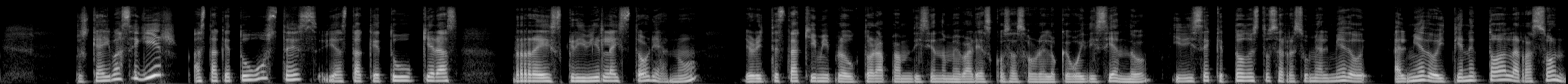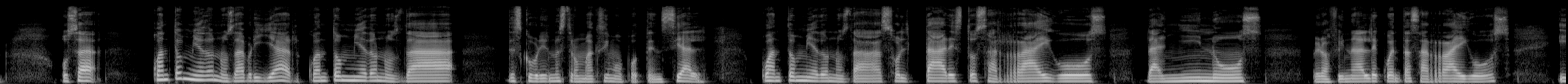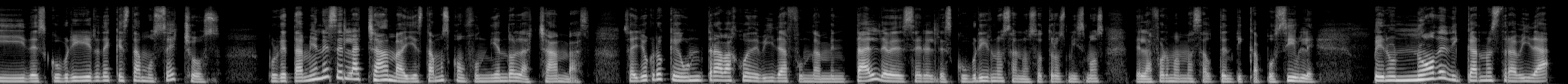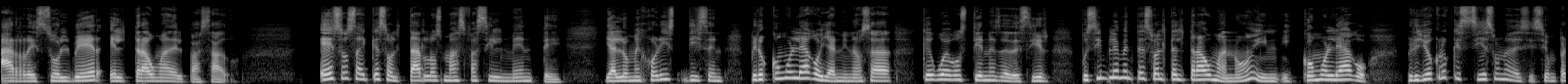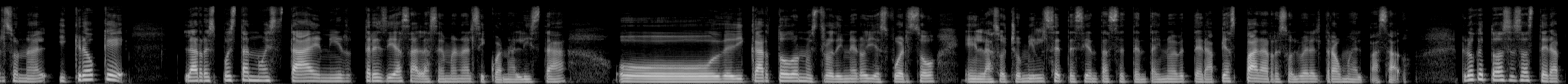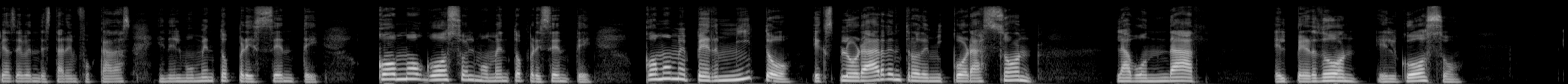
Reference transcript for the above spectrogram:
pues que ahí va a seguir hasta que tú gustes y hasta que tú quieras reescribir la historia, ¿no? Y ahorita está aquí mi productora Pam diciéndome varias cosas sobre lo que voy diciendo y dice que todo esto se resume al miedo, al miedo y tiene toda la razón. O sea, ¿cuánto miedo nos da brillar? ¿Cuánto miedo nos da descubrir nuestro máximo potencial? ¿Cuánto miedo nos da soltar estos arraigos dañinos, pero a final de cuentas arraigos y descubrir de qué estamos hechos. Porque también esa es la chamba y estamos confundiendo las chambas. O sea, yo creo que un trabajo de vida fundamental debe de ser el descubrirnos a nosotros mismos de la forma más auténtica posible, pero no dedicar nuestra vida a resolver el trauma del pasado. Esos hay que soltarlos más fácilmente. Y a lo mejor dicen, pero ¿cómo le hago, Janina? O sea, ¿qué huevos tienes de decir? Pues simplemente suelta el trauma, ¿no? Y, y cómo le hago. Pero yo creo que sí es una decisión personal y creo que la respuesta no está en ir tres días a la semana al psicoanalista o dedicar todo nuestro dinero y esfuerzo en las 8.779 terapias para resolver el trauma del pasado. Creo que todas esas terapias deben de estar enfocadas en el momento presente. ¿Cómo gozo el momento presente? ¿Cómo me permito explorar dentro de mi corazón la bondad, el perdón, el gozo,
